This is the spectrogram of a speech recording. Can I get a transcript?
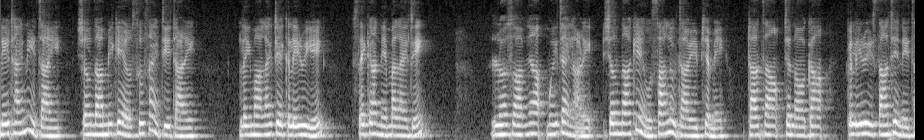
နေထိုင်နေကြရင်ရုံသားမိခင်ကိုစူးစိုက်ကြည့်ကြတယ်လိမ်မာလိုက်တဲ့ကလေးတွေရဲ့ စိတ်ကနေမှတ်လိုက်တယ်လွန်စွာမြမွေးကြိုင်လာတဲ့ရုံသားခင်ကိုစားလို့ကြပြီဖြစ်မယ်ဒါကြောင့်ကျွန်တော်ကကလေးတွေစားချင်နေကြ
